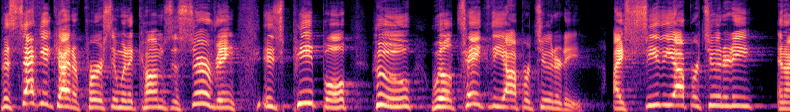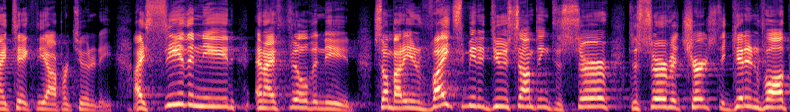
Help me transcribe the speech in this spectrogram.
The second kind of person when it comes to serving is people who will take the opportunity. I see the opportunity, and I take the opportunity. I see the need and I fill the need. Somebody invites me to do something, to serve, to serve at church, to get involved,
